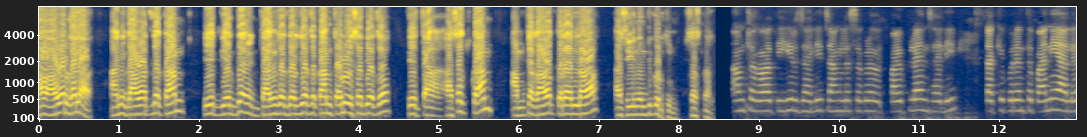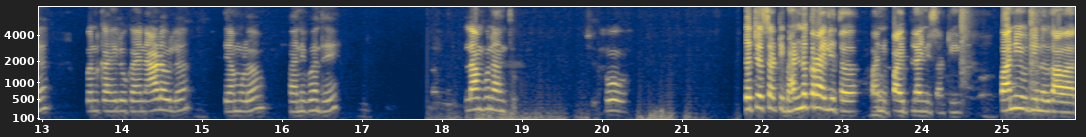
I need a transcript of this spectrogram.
आवर घाला आणि गावातलं काम एक एकदम चांगल्या दर्जाचं काम चालू आहे सध्याचं. ते असंच काम आमच्या गावात करायला लावा अशी विनंती करतो मी शासनाला. आमच्या गावात विहीर झाली चांगलं सगळं पाईपलाईन झाली टाकीपर्यंत पाणी आलं पण काही लोकांनी अडवलं त्यामुळं पाणी बंद आहे. लांबून आणतो. हो. त्याच्यासाठी भांडणं करायला येतं पाणी पाईपलाईनीसाठी पाणी येऊ देणं गावात.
